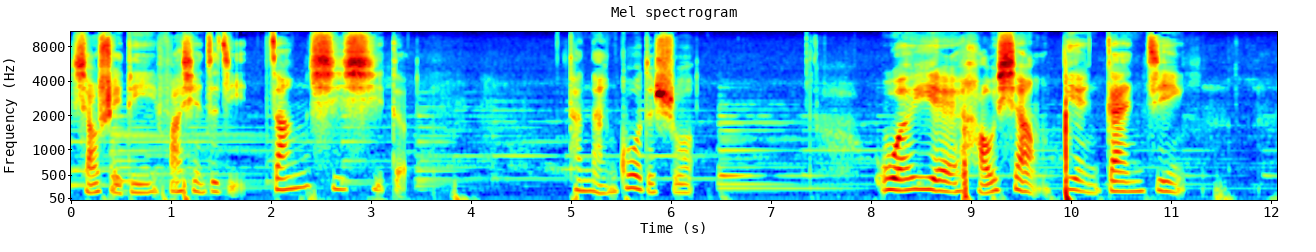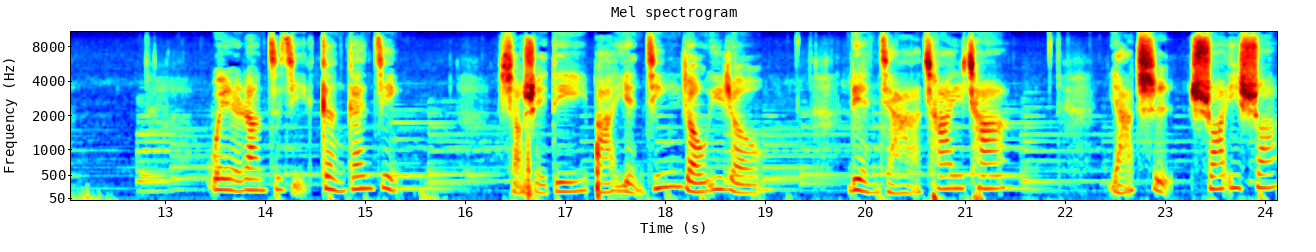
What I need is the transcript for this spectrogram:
小水滴发现自己脏兮兮的。他难过的说：“我也好想变干净。”为了让自己更干净，小水滴把眼睛揉一揉，脸颊擦一擦，牙齿刷一刷。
